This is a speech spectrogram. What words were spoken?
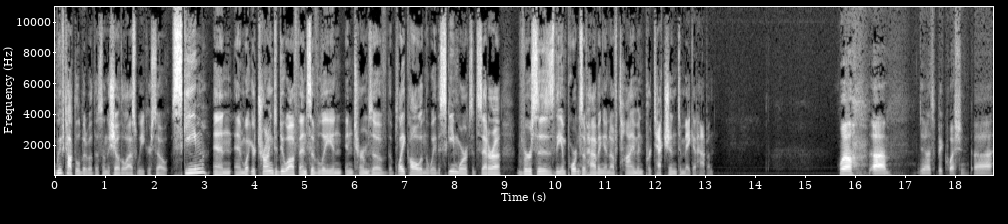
we've talked a little bit about this on the show the last week or so. Scheme and and what you're trying to do offensively in in terms of the play call and the way the scheme works, etc., versus the importance of having enough time and protection to make it happen. Well, um, you know that's a big question. Uh,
